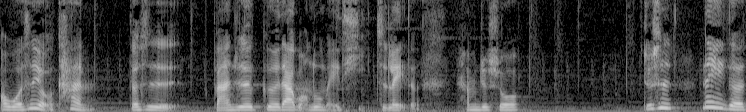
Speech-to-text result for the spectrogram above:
哦，我是有看，就是反正就是各大网络媒体之类的，他们就说，就是那个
